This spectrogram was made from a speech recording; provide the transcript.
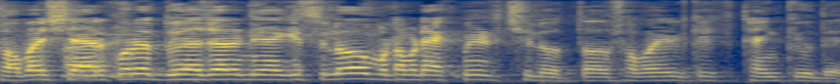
সবাই শেয়ার করে দুই হাজারে নিয়ে গেছিল মোটামুটি এক মিনিট ছিল তো সবাইকে থ্যাংক ইউ দে।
